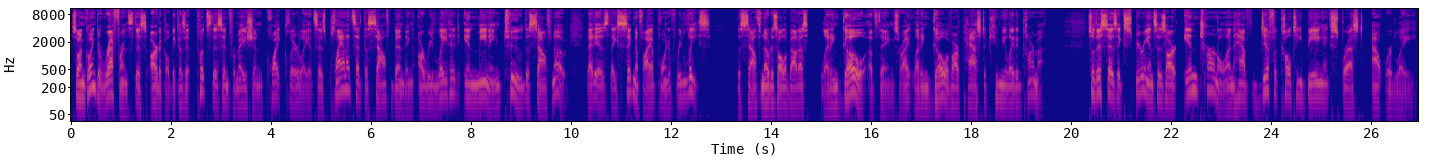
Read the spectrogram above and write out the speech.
So I'm going to reference this article because it puts this information quite clearly. It says planets at the south bending are related in meaning to the south node. That is, they signify a point of release. The South Node is all about us letting go of things, right? Letting go of our past accumulated karma. So this says experiences are internal and have difficulty being expressed outwardly.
